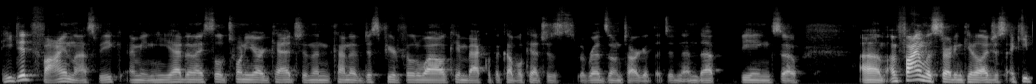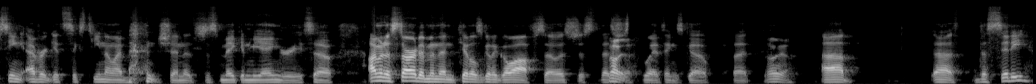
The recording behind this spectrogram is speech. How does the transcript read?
he did fine last week. I mean, he had a nice little 20 yard catch and then kind of disappeared for a little while. Came back with a couple catches, a red zone target that didn't end up being so. Um, I'm fine with starting Kittle. I just I keep seeing Everett get 16 on my bench, and it's just making me angry. So I'm going to start him, and then Kittle's going to go off. So it's just that's Oh, just yeah. the way things go. But Oh yeah, uh, uh, the city,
